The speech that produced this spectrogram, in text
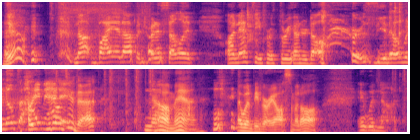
Yeah. Not buy it up and try to sell it on Etsy for $300, you know? Minolta Oh, you don't do that. No. Oh man, that wouldn't be very awesome at all. It would not.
